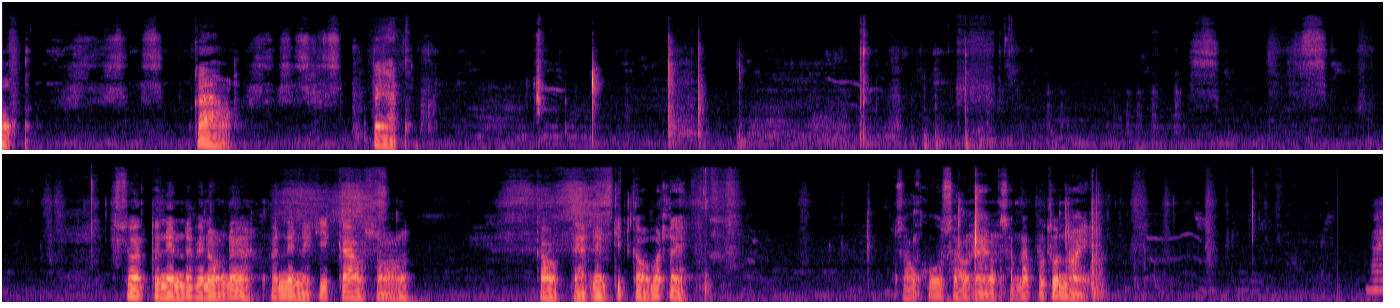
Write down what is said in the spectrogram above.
หกเก้าแปดส่วนตัวเน้นได้อพี่น้องเด้อเพิ่นเน้นในที่เก้าสองเก้าแปดเน้นติดเก่าหมดเลยสองคู่สองหางสำหรับผู้ทุนหน่อยไม่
